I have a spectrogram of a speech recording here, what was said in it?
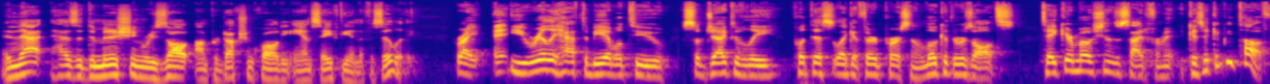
And that has a diminishing result on production quality and safety in the facility. Right. And you really have to be able to subjectively put this like a third person and look at the results, take your emotions aside from it, because it can be tough.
